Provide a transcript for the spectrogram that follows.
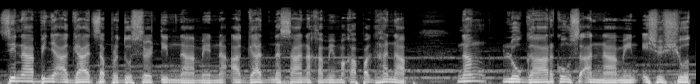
sinabi niya agad sa producer team namin na agad na sana kami makapaghanap ng lugar kung saan namin isushoot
